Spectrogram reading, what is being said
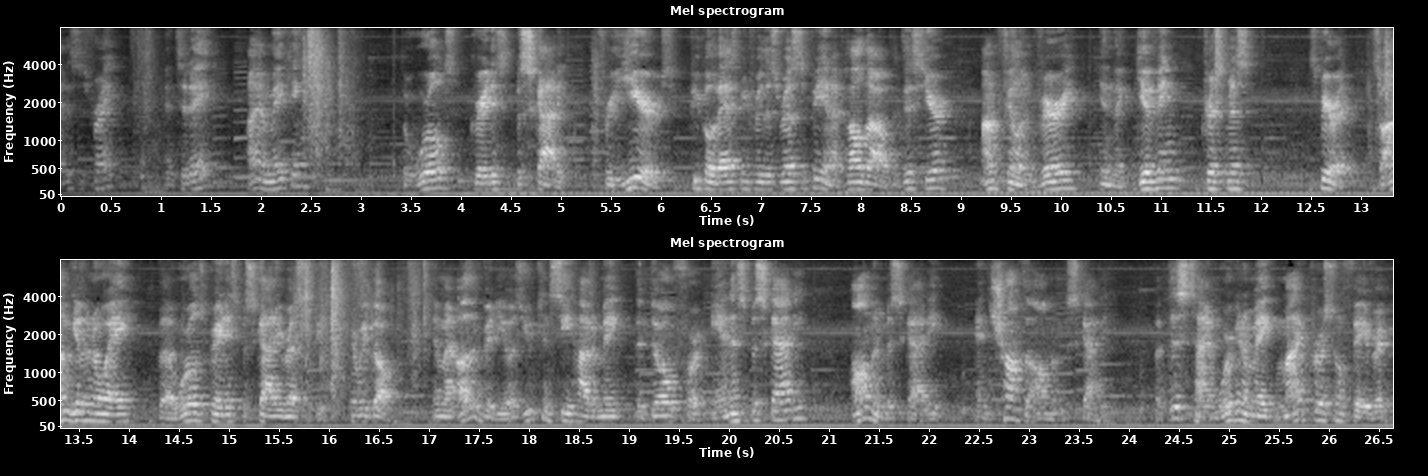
Hi, this is Frank, and today I am making the world's greatest biscotti. For years, people have asked me for this recipe and I've held out, but this year I'm feeling very in the giving Christmas spirit. So I'm giving away the world's greatest biscotti recipe. Here we go. In my other videos, you can see how to make the dough for anise biscotti, almond biscotti, and chocolate almond biscotti. But this time we're gonna make my personal favorite,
